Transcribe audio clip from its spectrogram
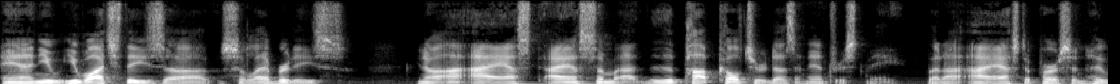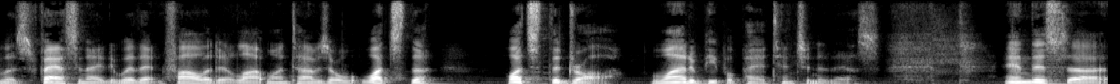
And you you watch these uh, celebrities you know, I, I asked I asked some uh, the pop culture doesn't interest me, but I, I, asked a person who was fascinated with it and followed it a lot one time. So, what's the what's the draw? Why do people pay attention to this? And this uh,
